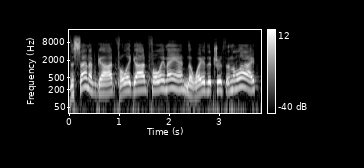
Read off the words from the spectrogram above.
the Son of God, fully God, fully man, the way, the truth, and the life.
